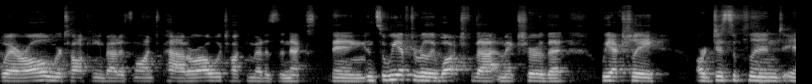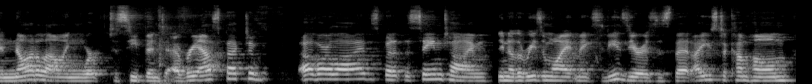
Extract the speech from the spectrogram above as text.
where all we're talking about is Launchpad or all we're talking about is the next thing. And so we have to really watch for that and make sure that we actually are disciplined in not allowing work to seep into every aspect of of our lives but at the same time you know the reason why it makes it easier is is that i used to come home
